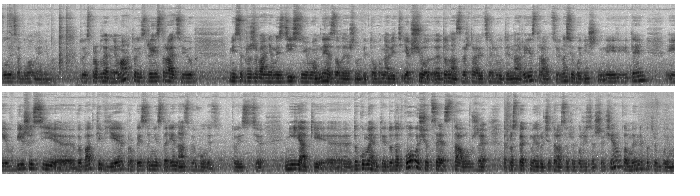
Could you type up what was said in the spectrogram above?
вулиця була Леніна. Тобто проблем нема. Тобто реєстрацію місця проживання ми здійснюємо незалежно від того, навіть якщо до нас звертаються люди на реєстрацію на сьогоднішній день, і в більшості випадків є прописані старі назви вулиць. Тобто, ніякі е, документи додатково, що це стало вже проспект Миру чи Тараса Григорівича Шевченка, ми не потребуємо.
